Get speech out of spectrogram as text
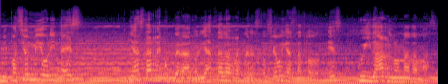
Mi pasión mía ahorita es, ya está recuperado, ya está la reforestación, ya está todo. Es cuidarlo nada más.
